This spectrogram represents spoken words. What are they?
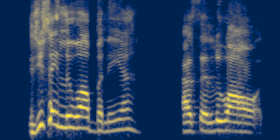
Did you say Lou Albania? I said Luol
